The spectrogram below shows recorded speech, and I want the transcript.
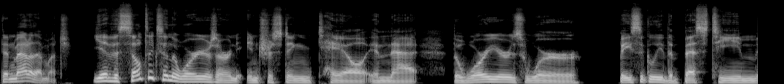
didn't matter that much. Yeah, the Celtics and the Warriors are an interesting tale in that the Warriors were basically the best team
